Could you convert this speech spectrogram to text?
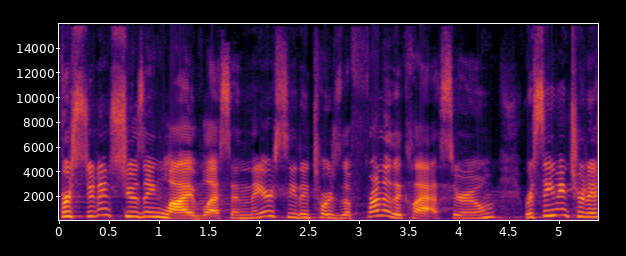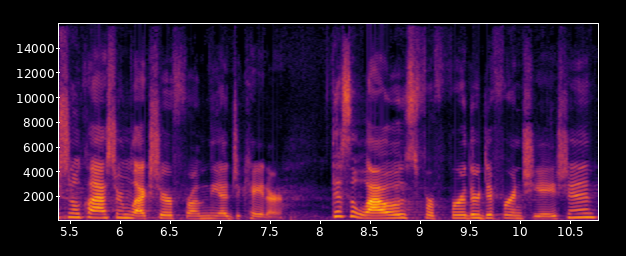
For students choosing live lesson, they are seated towards the front of the classroom, receiving traditional classroom lecture from the educator. This allows for further differentiation,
